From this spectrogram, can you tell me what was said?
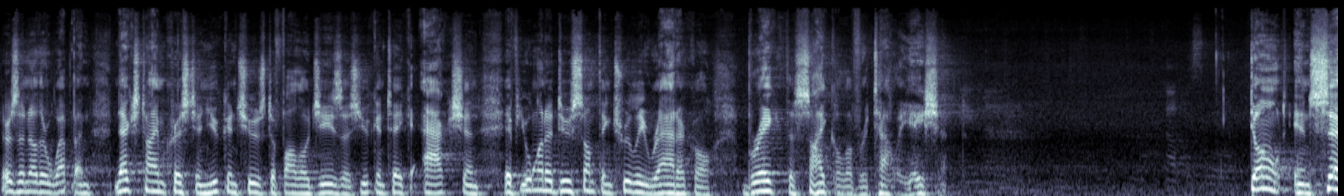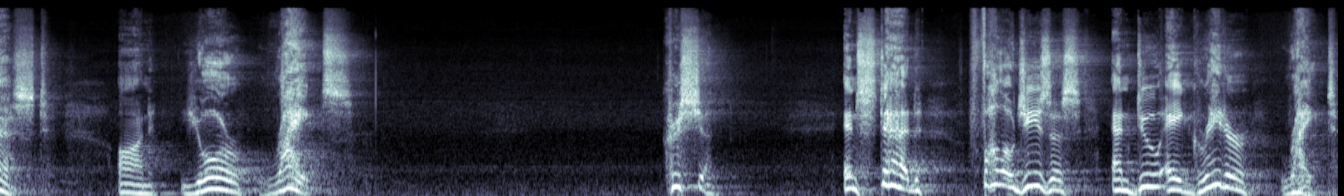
There's another weapon. Next time, Christian, you can choose to follow Jesus. You can take action. If you want to do something truly radical, break the cycle of retaliation. Don't insist on your rights. Christian, instead, follow Jesus and do a greater right.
